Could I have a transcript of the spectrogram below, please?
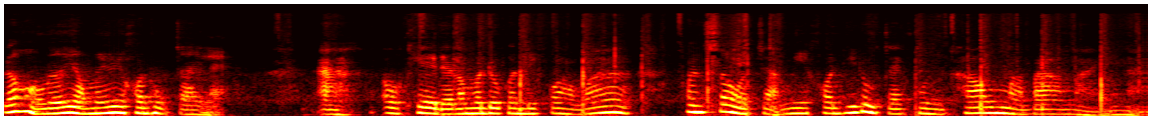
เรื่องของเรื่องยังไม่มีคนถูกใจแหละ อะ โอเค เดี๋ยวเรามาดูกันดีกว่าว่า คนโสดจะมีคนที่ถูกใจคุณเข้ามาบ้างไหมนะ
